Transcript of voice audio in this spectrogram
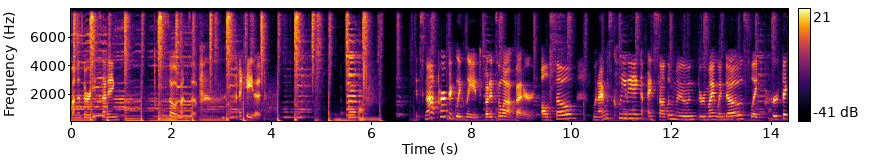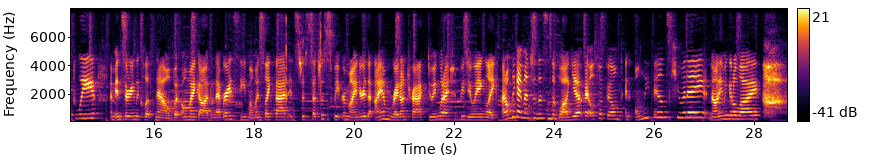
Sun is already setting, so offensive. I hate it. It's not perfectly cleaned, but it's a lot better. Also, when I was cleaning, I saw the moon through my windows like perfectly. I'm inserting the clip now, but oh my God, whenever I see moments like that, it's just such a sweet reminder that I am right on track, doing what I should be doing. Like, I don't think I mentioned this in the vlog yet. I also filmed an OnlyFans Q&A, not even gonna lie,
